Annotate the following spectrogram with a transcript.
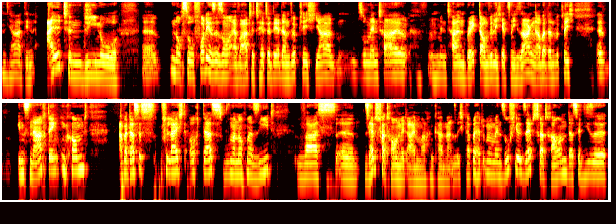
ja den alten Gino äh, noch so vor der Saison erwartet hätte, der dann wirklich, ja, so mental, mentalen Breakdown will ich jetzt nicht sagen, aber dann wirklich äh, ins Nachdenken kommt. Aber das ist vielleicht auch das, wo man nochmal sieht, was äh, Selbstvertrauen mit einem machen kann. Also ich glaube, er hat im Moment so viel Selbstvertrauen, dass er diese,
